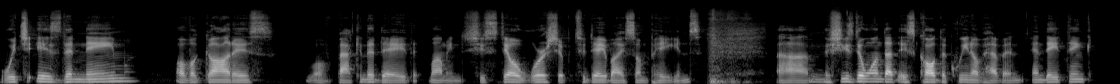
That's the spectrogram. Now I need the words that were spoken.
which is the name of a goddess of back in the day. That, well, I mean, she's still worshipped today by some pagans. Um, she's the one that is called the Queen of Heaven, and they think,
